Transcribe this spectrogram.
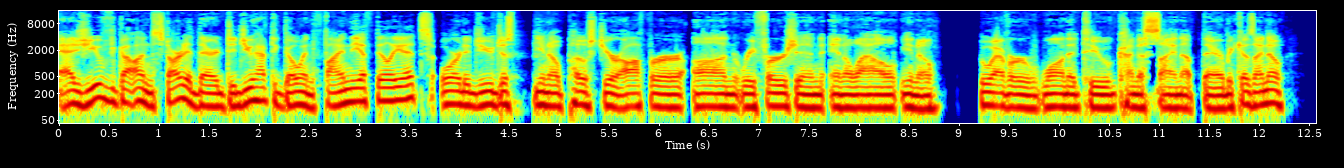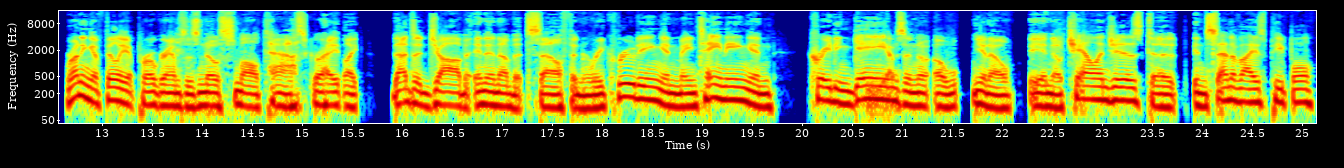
As you've gotten started there, did you have to go and find the affiliates or did you just, you know, post your offer on Refersion and allow, you know, whoever wanted to kind of sign up there because I know running affiliate programs is no small task, right? Like that's a job in and of itself and recruiting and maintaining and creating games yep. and uh, you know, you know challenges to incentivize people.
